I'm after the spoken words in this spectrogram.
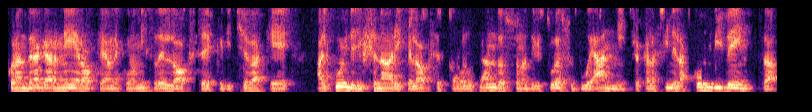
con Andrea Garnero, che è un economista dell'Ocse, che diceva che alcuni degli scenari che l'Ocse sta valutando sono addirittura su due anni, cioè che alla fine la convivenza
